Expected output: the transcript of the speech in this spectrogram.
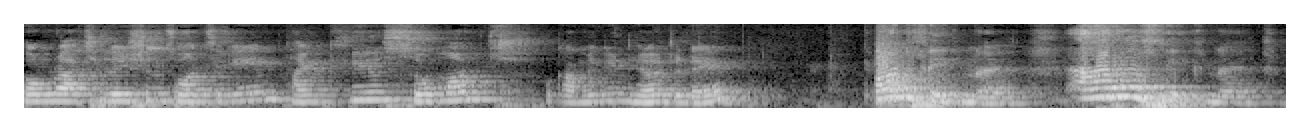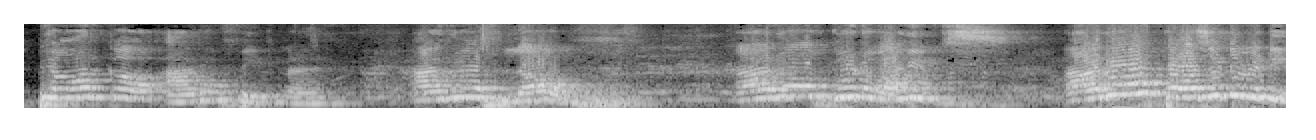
Congratulations once again. Thank you so much for coming in here today. बाण फेंकना है एरो फेंकना है प्यार का एरो फेंकना है arrow of love arrow of good vibes arrow of positivity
